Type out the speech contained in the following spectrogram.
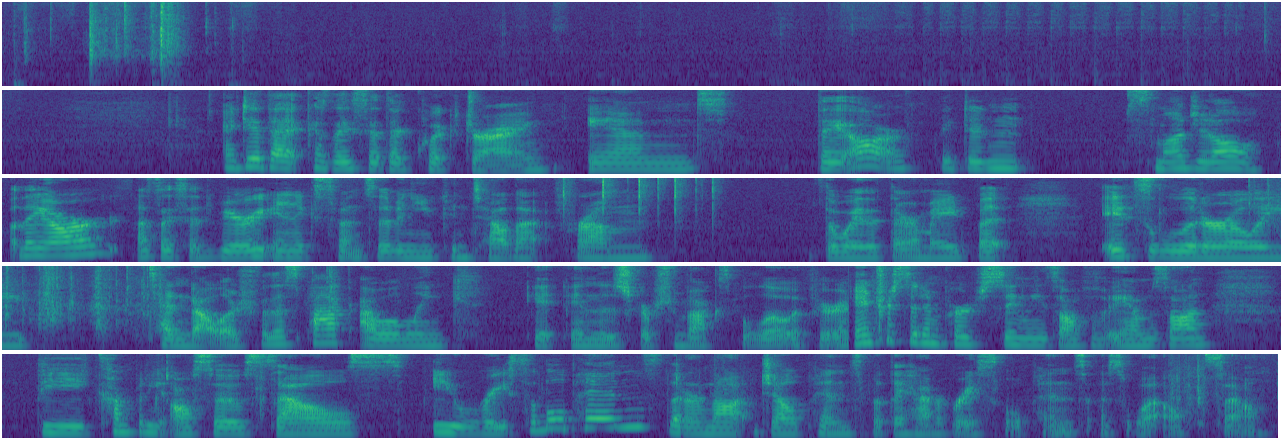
I did that because they said they're quick drying and they are. They didn't smudge at all. They are, as I said, very inexpensive and you can tell that from the way that they're made, but it's literally $10 for this pack. I will link it in the description box below if you're interested in purchasing these off of Amazon. The company also sells erasable pens that are not gel pens, but they have erasable pens as well. So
